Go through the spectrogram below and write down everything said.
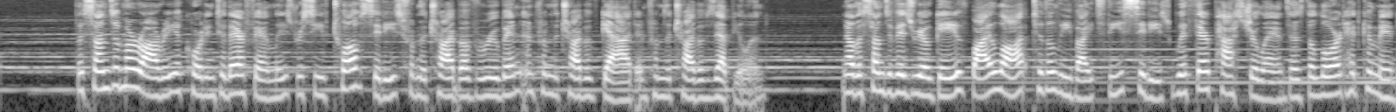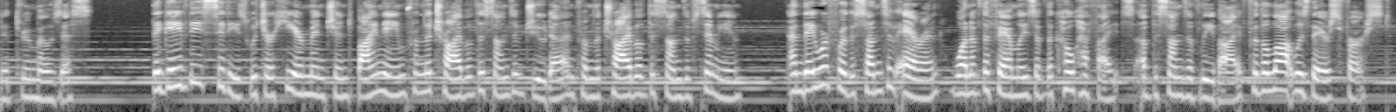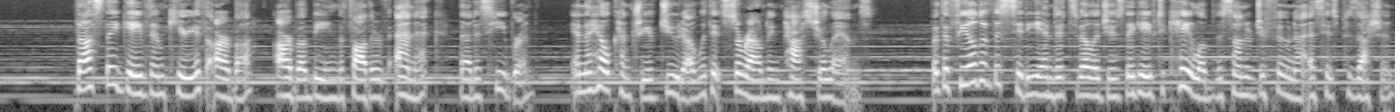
The sons of Merari, according to their families, received twelve cities from the tribe of Reuben, and from the tribe of Gad, and from the tribe of Zebulun. Now the sons of Israel gave by lot to the Levites these cities with their pasture lands, as the Lord had commanded through Moses. They gave these cities, which are here mentioned by name, from the tribe of the sons of Judah and from the tribe of the sons of Simeon. And they were for the sons of Aaron, one of the families of the Kohathites, of the sons of Levi, for the lot was theirs first. Thus they gave them Kiriath Arba, Arba being the father of Anak, that is Hebron, in the hill country of Judah, with its surrounding pasture lands. But the field of the city and its villages they gave to Caleb the son of Jephunneh as his possession.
